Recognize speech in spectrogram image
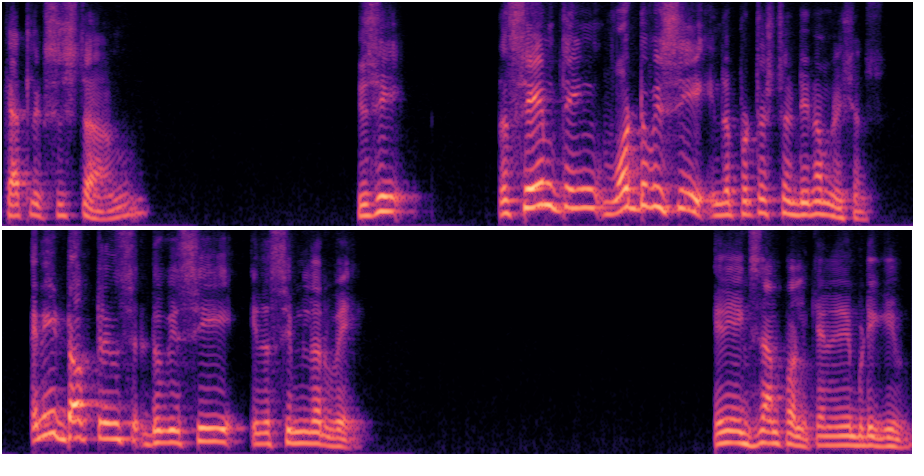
Catholic system? You see, the same thing, what do we see in the Protestant denominations? Any doctrines do we see in a similar way? Any example can anybody give?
